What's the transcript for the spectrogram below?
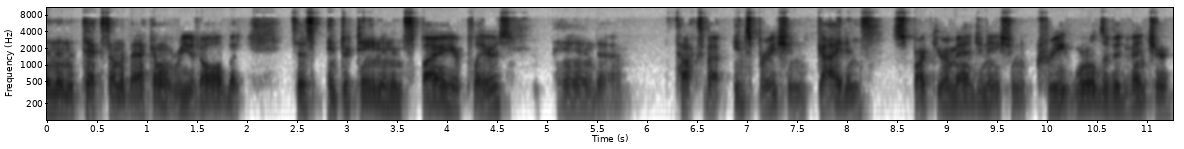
And then the text on the back, I won't read it all, but it says entertain and inspire your players. And uh, talks about inspiration, guidance, spark your imagination, create worlds of adventure.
